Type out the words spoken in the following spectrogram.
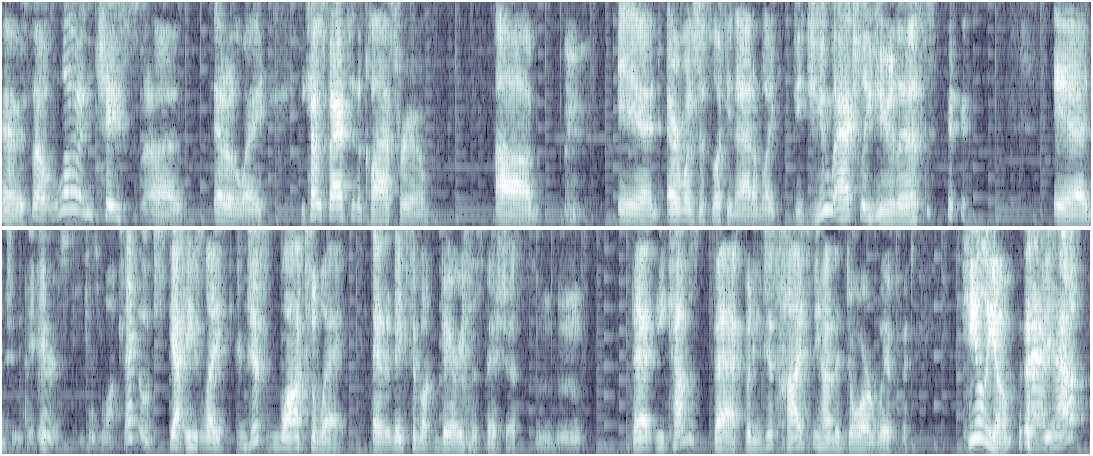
Anyway, so long chase uh, out of the way. He comes back to the classroom, um, and everyone's just looking at him like, "Did you actually do this?" and At it- first, he just walks out. yeah, he's like, just walks away, and it makes him look very suspicious. hmm Then he comes back, but he just hides behind the door with helium. yep.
